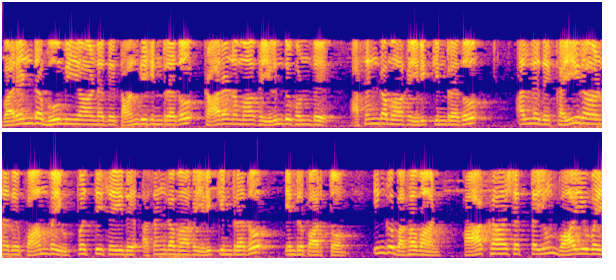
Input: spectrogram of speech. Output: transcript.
வறண்ட பூமியானது தாங்குகின்றதோ காரணமாக இருந்து கொண்டு அசங்கமாக இருக்கின்றதோ அல்லது கயிறானது பாம்பை உற்பத்தி செய்து அசங்கமாக இருக்கின்றதோ என்று பார்த்தோம். இங்கு பகவான் ஆகாசத்தையும் வாயுவை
